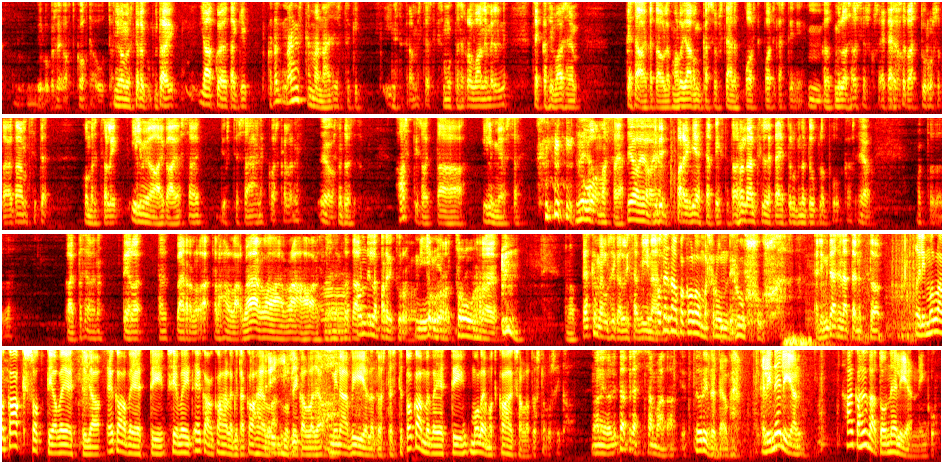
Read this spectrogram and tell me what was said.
Julkaisee kohta- kohta uutta. Joo, myös kato, kun tai Jaakko jotakin, kato, näin mistä mä näin se jostakin Instagramista, jostakin se muuttaa sen Rovaniemelle, niin tsekkasin vaan sen kesäaikataulu, kun mä haluan Jaakon kanssa joskus tehdä pod- podcastia, niin mm. katsot milloin se olisi joskus Eterässä tai Turussa tai jotain, mutta sitten huomasin, että se oli ilmiöaikaa jossain, just jossain äänekoskella, niin Joo. sitten mä tulin, Hasti soittaa ilmiössä huomassa ja Joo, joo, sitten piti pari viestiä pistää. On nyt silleen, että ei tullut mitään tuplapuukausta. Joo. Mutta tota, kaipa se aina teillä tai väärällä rahalla, väärällä rahaa. Sellainen, tota, On niillä pari turvaa. Niin, Turr, niin. No, pitäisikö me lusikan lisää viinaa? Otetaanpa kolmas rundi. Huhhuh. Eli mitä se näyttää nyt tuo? Eli me ollaan kaksi sottia veetty ja eka veettiin, siellä veit ekan 22 Ei lusikalla ja minä 15. Sitten toka me veettiin molemmat 18 lusikalla. No niin, nyt pitäisi se samaa tahtia. Yritetäänpä. Eli neljän, aika hyvä tuo neljän niin kuin,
